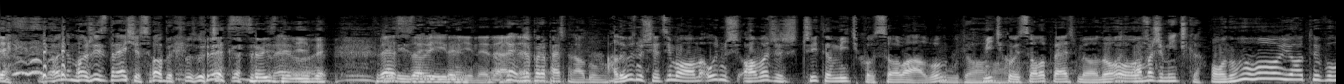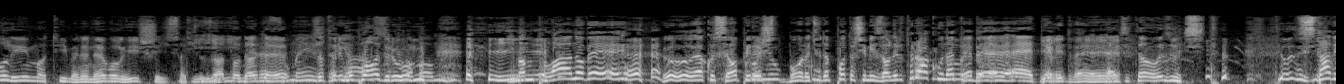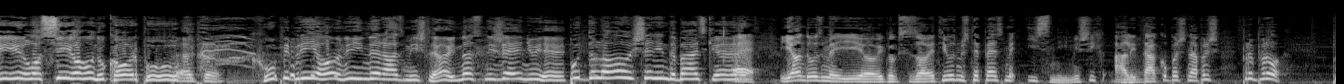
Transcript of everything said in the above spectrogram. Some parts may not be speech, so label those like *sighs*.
I onda može iz treće sobe to zvuči kao iz daljine. Treba iz daljine. daljine, da, Ne, da, je prva da. pesma na albumu. Ali uzmeš recimo oma, uzmeš omažeš čitav Mićkov solo album. U, da. Mićkove solo pesme ono Omaže Mićka. Ono, "A, ja te volim, a ti mene ne voliš i sad ću zato da te razumeš zatvorim u ja podrum. *laughs* I- Imam planove, *laughs* ako se opireš, morat ću da potrošim izolir traku na tebe, Eto. ili dve. Znači to uzmeš. *laughs* to uzmeš. Stavilo si onu korpu, Tako je. Kupi brion i ne razmišljaj, na sniženju je. put the lotion in the basket. E, i onda uzme i ovi, kako se zove, ti uzmeš te pesme i snimiš ih, ali tako baš napraviš, prvo, prvo,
